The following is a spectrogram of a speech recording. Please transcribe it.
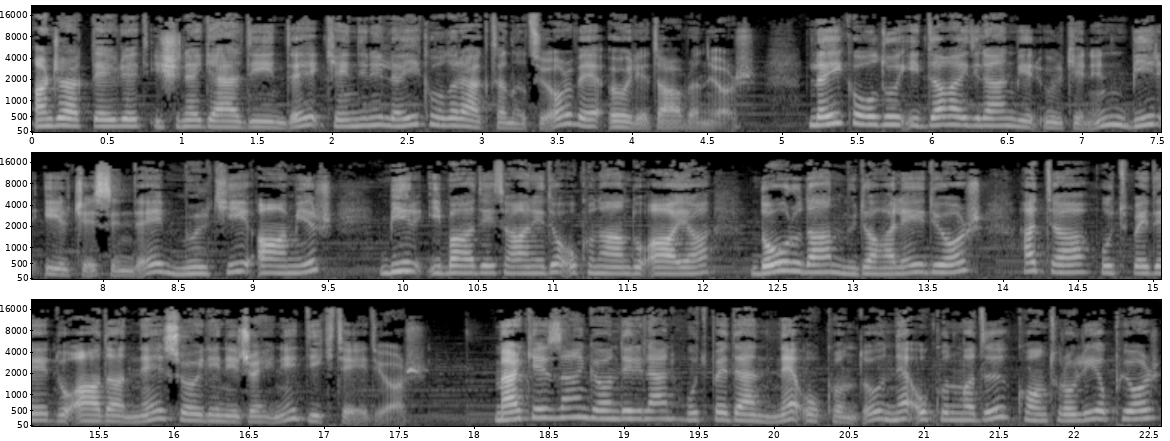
Ancak devlet işine geldiğinde kendini layık olarak tanıtıyor ve öyle davranıyor. Layık olduğu iddia edilen bir ülkenin bir ilçesinde mülki amir bir ibadethanede okunan duaya doğrudan müdahale ediyor, hatta hutbede duada ne söyleneceğini dikte ediyor. Merkezden gönderilen hutbeden ne okundu ne okunmadığı kontrolü yapıyor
